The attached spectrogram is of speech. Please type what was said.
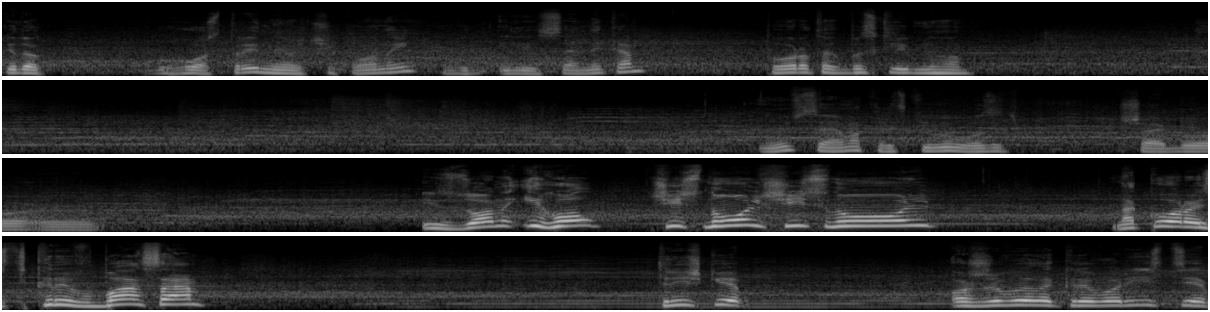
Кидок гострий, неочікуваний від Іллі Сенника по безхлібного. Ну і все, Макрицький вивозить шайбу е, із зони. І гол. 6-0, 6-0. На користь Кривбаса. Трішки оживили криворізці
